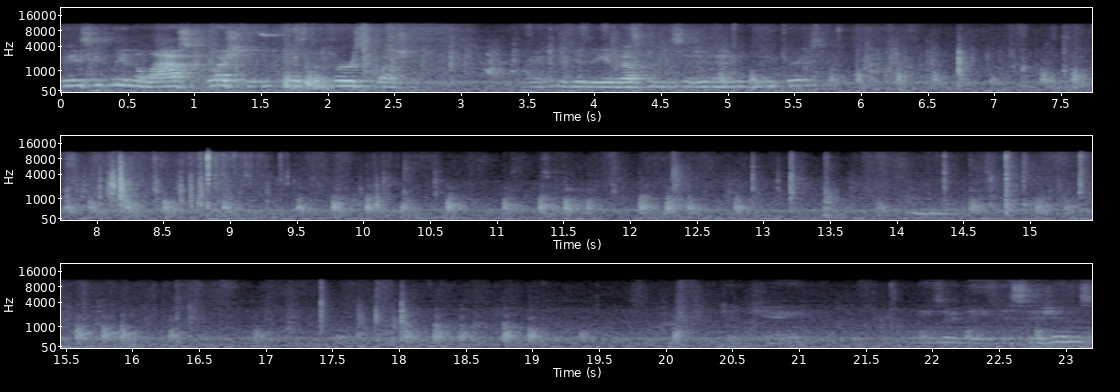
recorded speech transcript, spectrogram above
Basically the last question is the first question. Right, we did the investment decision making matrix. Okay, these are the decisions.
